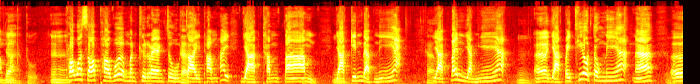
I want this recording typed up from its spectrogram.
มจ้าอะ ถูกอ่าฮะ เพราะว่าซอฟต์พาวเวอร์มันคือแรงจูงใจทำให้อยากทำตาม อยากกินแบบเนี้ยครับอยากเต้นอย่างเงี้ยอืมเอออยากไปเที่ยวตรงเนี้ยนะเออ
